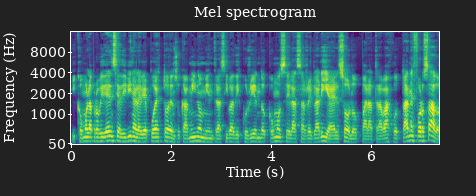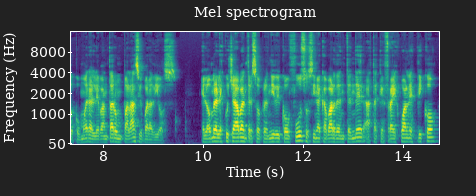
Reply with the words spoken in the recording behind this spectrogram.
y cómo la providencia divina le había puesto en su camino mientras iba discurriendo cómo se las arreglaría él solo para trabajo tan esforzado como era el levantar un palacio para Dios. El hombre le escuchaba entre sorprendido y confuso sin acabar de entender hasta que Fray Juan le explicó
